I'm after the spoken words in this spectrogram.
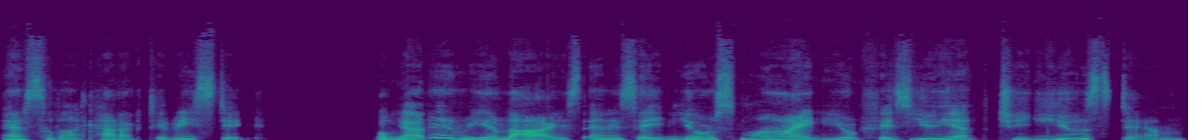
personal characteristic. But yeah. when I realized, and I say, your smile, your face, you have to use them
